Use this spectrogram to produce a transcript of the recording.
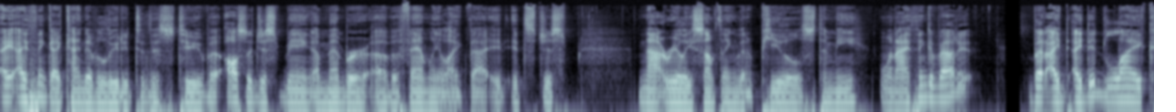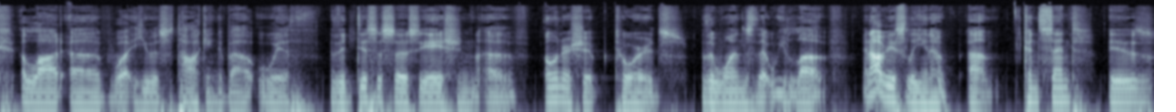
I, I think I kind of alluded to this too, but also just being a member of a family like that, it, it's just not really something that appeals to me when I think about it. But I, I did like a lot of what he was talking about with the disassociation of ownership towards the ones that we love. And obviously, you know, um, consent is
